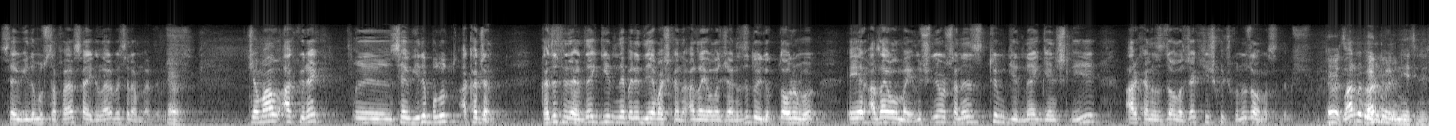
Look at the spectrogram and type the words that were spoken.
sevgili Mustafa saygılar ve selamlar demiş. Evet. Cemal Akyürek e, sevgili Bulut Akacan gazetelerde Girne Belediye Başkanı aday olacağınızı duyduk. Doğru mu? Eğer aday olmayı düşünüyorsanız tüm Girne gençliği arkanızda olacak hiç kuşkunuz olmasın demiş. Evet. Var mı Var böyle mı böyle bir niyetiniz?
